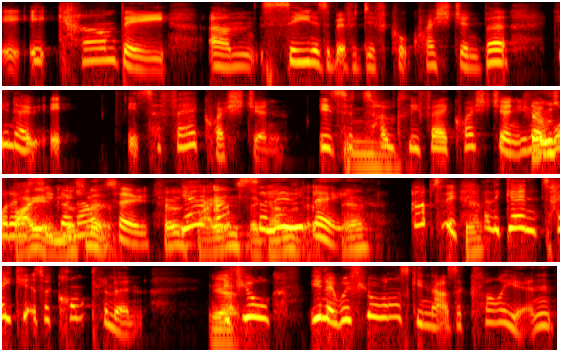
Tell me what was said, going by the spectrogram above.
it, it can be um, seen as a bit of a difficult question, but you know, it, it's a fair question. It's a mm. totally fair question. You know, what else are you going out to? Shows yeah, absolutely. Yeah. Absolutely. Yeah. And again, take it as a compliment. Yeah. If you're, you know, if you're asking that as a client,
